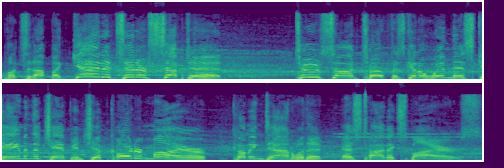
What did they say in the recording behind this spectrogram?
puts it up again. It's intercepted. Tucson Turf is going to win this game in the championship. Carter Meyer coming down with it as time expires.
